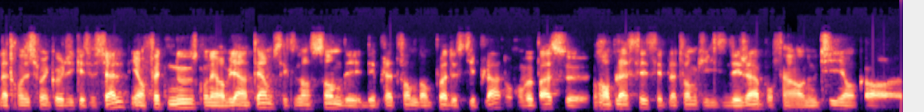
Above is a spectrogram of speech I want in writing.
la transition écologique et sociale. Et en fait, nous, ce qu'on aimerait bien à terme, c'est que l'ensemble des, des plateformes d'emploi de ce type-là, donc on veut pas se remplacer ces plateformes qui existent déjà pour faire un outil encore euh,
